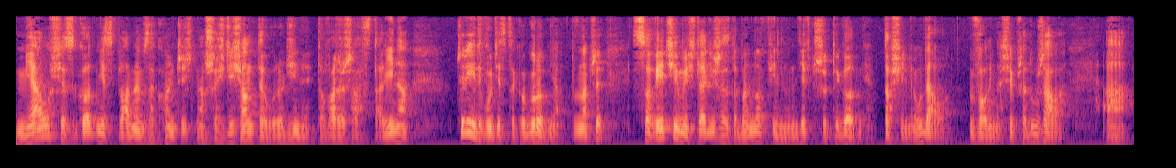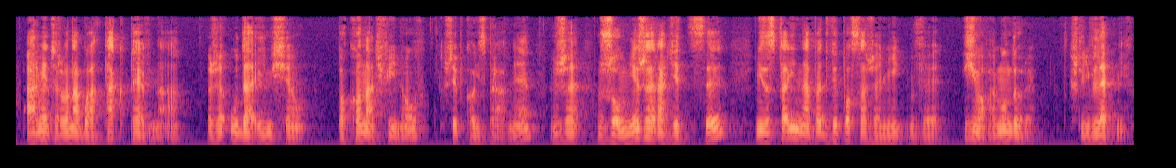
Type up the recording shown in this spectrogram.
miał się zgodnie z planem zakończyć na 60. urodziny towarzysza Stalina, czyli 20 grudnia. To znaczy Sowieci myśleli, że zdobędą Finlandię w trzy tygodnie. To się nie udało. Wojna się przedłużała. A Armia Czerwona była tak pewna, że uda im się pokonać Finów szybko i sprawnie, że żołnierze radzieccy nie zostali nawet wyposażeni w zimowe mundury. Szli w letnich,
